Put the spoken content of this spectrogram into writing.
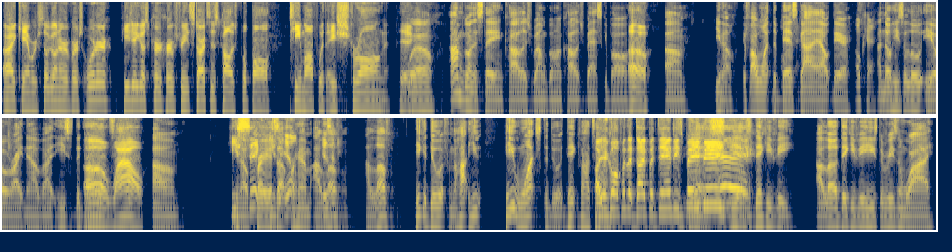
All right, Cam, we're still going in reverse order. PJ goes Kirk Herbstreit, starts his college football team off with a strong pick. Well, I'm going to stay in college, but I'm going college basketball. Uh oh. Um, you know, if I want the best guy out there, Okay. I know he's a little ill right now, but he's the Oh, wow. Um, He's you know, sick. prayers He's up ill, for him. I isn't love he? him. I love him. He could do it from the hot. He he wants to do it. Dick Vitale. Are you going for the diaper dandies, baby? Yes, yes, Dickie V. I love Dickie V. He's the reason why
